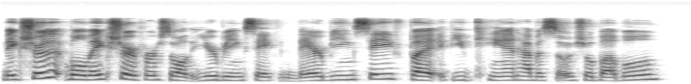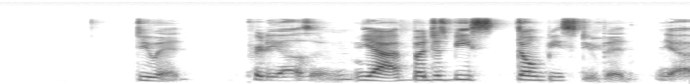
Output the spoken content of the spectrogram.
make sure that well make sure first of all that you're being safe and they're being safe, but if you can have a social bubble, do it. Pretty awesome. Yeah, but just be don't be stupid. Yeah.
